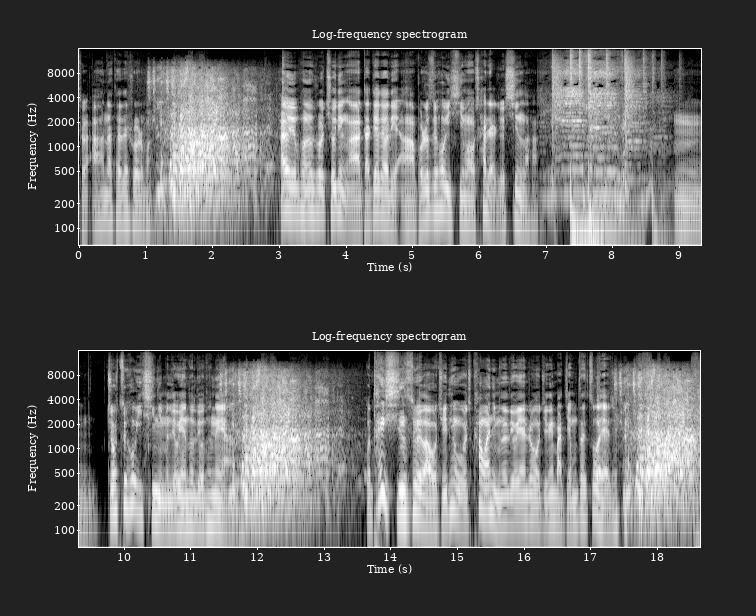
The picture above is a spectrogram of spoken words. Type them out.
说啊，那他在说什么？还有一个朋友说求顶啊，打调调脸啊，不是最后一期吗？我差点就信了哈。嗯，就最后一期你们留言都留成那样，我太心碎了。我决定，我看完你们的留言之后，我决定把节目再做下去。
